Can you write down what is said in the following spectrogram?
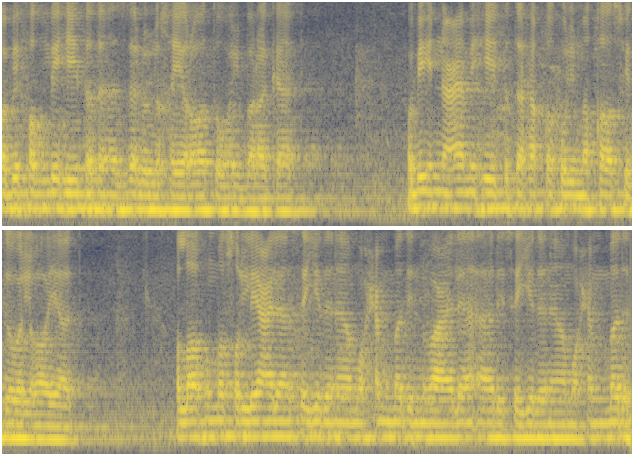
وبفضله تتنزل الخيرات والبركات وبإنعامه تتحقق المقاصد والغايات. اللهم صل على سيدنا محمد وعلى آل سيدنا محمد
